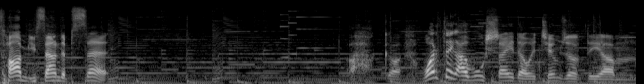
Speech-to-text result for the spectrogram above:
Tom, you sound upset. Oh god. One thing I will say though, in terms of the um,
